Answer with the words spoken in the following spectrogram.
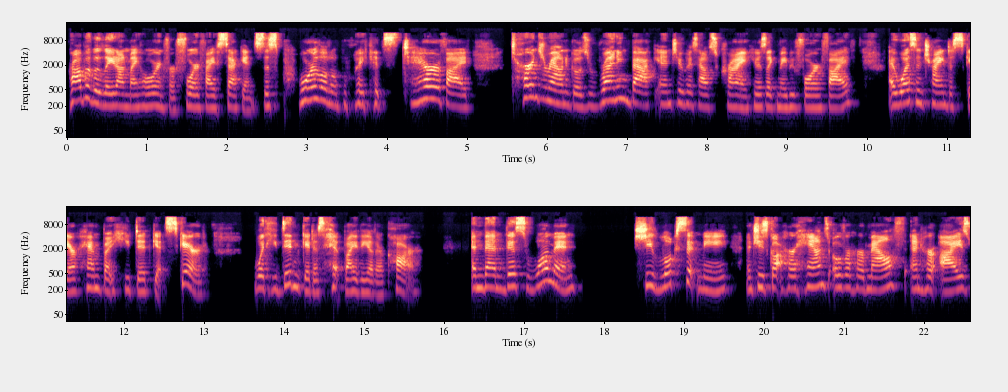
probably laid on my horn for four or five seconds. This poor little boy gets terrified, turns around and goes running back into his house crying. He was like maybe four or five. I wasn't trying to scare him, but he did get scared. What he didn't get is hit by the other car. And then this woman, she looks at me and she's got her hands over her mouth and her eyes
